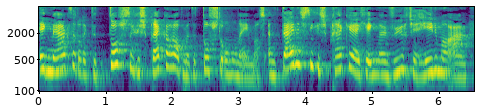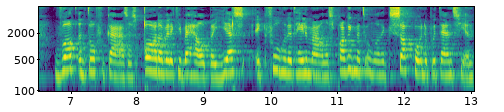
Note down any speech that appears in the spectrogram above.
ik merkte dat ik de tofste gesprekken had met de tofste ondernemers. En tijdens die gesprekken ging mijn vuurtje helemaal aan. Wat een toffe casus. Oh, daar wil ik je bij helpen. Yes, ik voelde het helemaal. Dan sprak ik met die en ik zag gewoon de potentie. En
